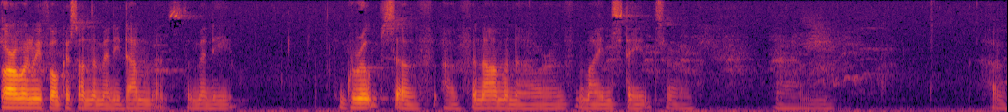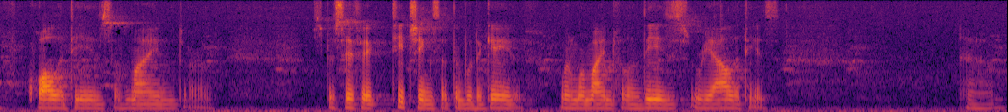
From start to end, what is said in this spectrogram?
Or when we focus on the many dhammas, the many groups of, of phenomena or of mind states or of, um, of qualities of mind or specific teachings that the Buddha gave, when we're mindful of these realities, um,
